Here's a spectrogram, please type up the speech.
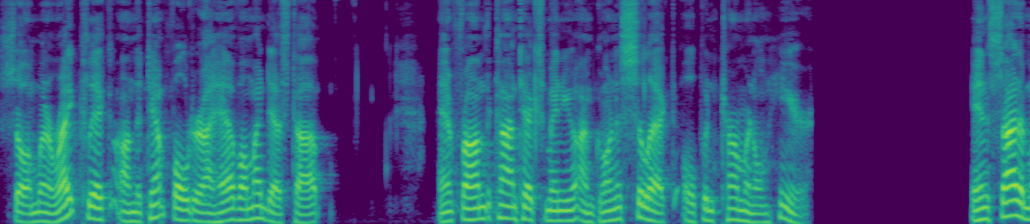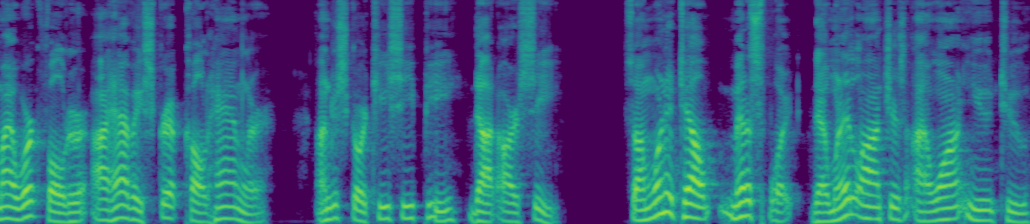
So I'm going to right click on the temp folder I have on my desktop. And from the context menu, I'm going to select Open Terminal here. Inside of my work folder, I have a script called handler underscore tcp.rc. So I'm going to tell Metasploit that when it launches, I want you to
